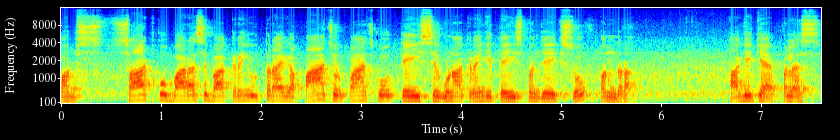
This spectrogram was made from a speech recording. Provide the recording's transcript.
और साठ को बारह से भाग करेंगे, उत्तर आएगा पाँच और पाँच को तेईस से गुणा करेंगे, तेईस पंजे एक सौ पंद्रह। आगे क्या है? प्लस।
